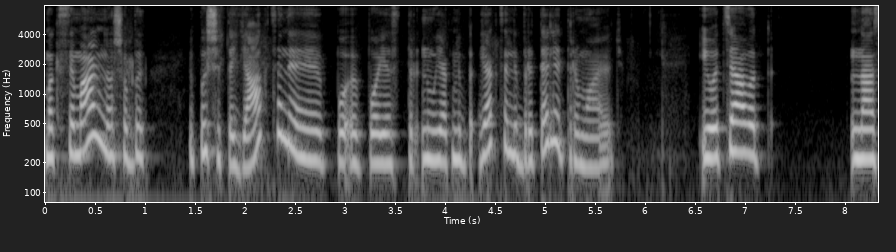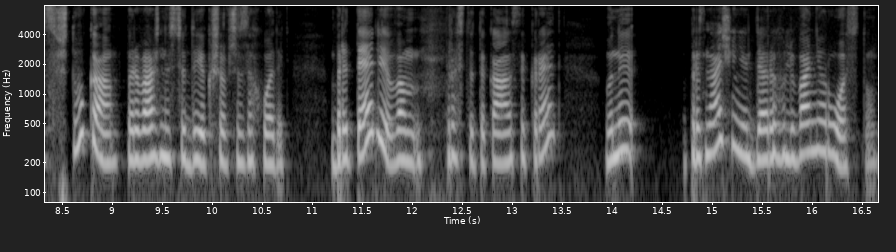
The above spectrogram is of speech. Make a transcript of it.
максимально, щоб. І пишете, як це не по- пояс, ну, як, не, як це не бретелі тримають. І оця от у нас штука, переважно сюди, якщо вже заходить, бретелі, вам просто така секрет, вони призначені для регулювання росту.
